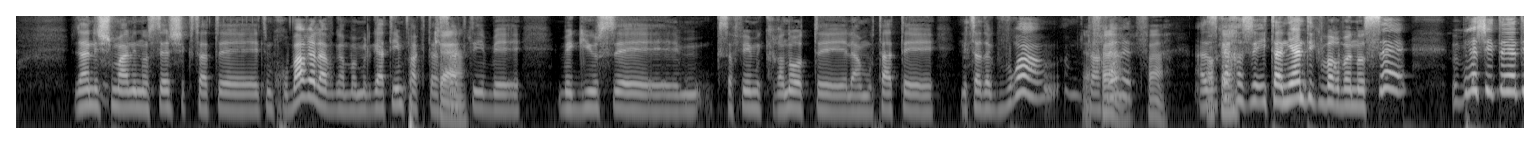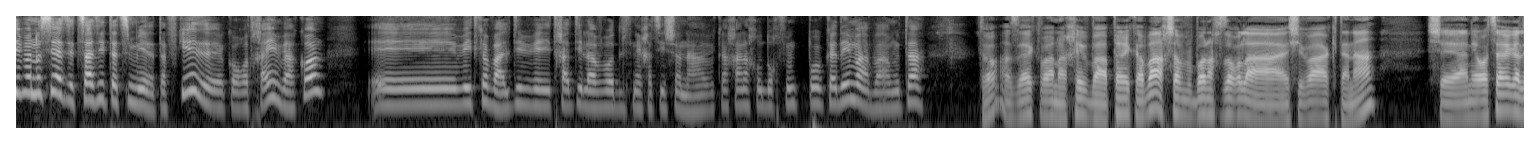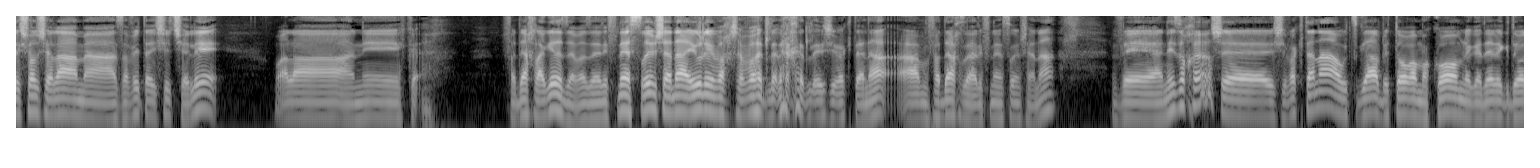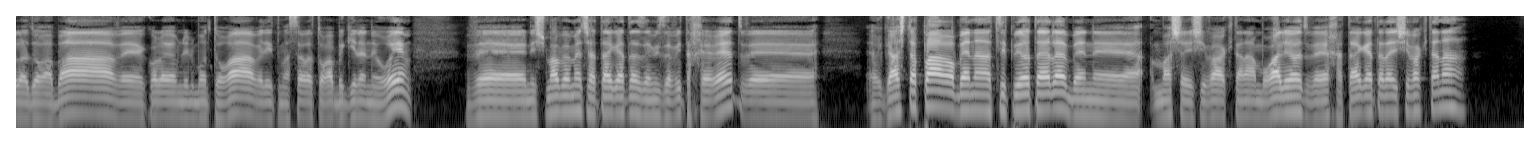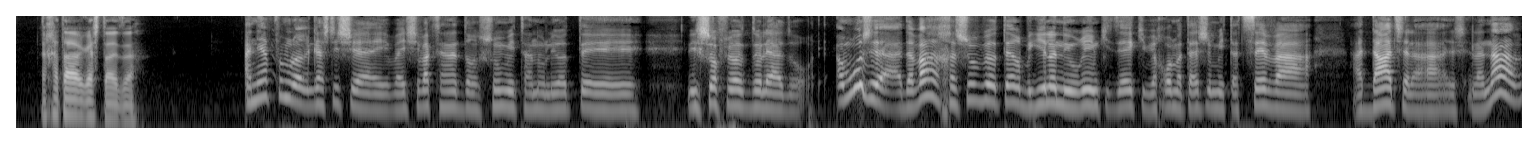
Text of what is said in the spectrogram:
זה היה נשמע לי נושא שקצת uh, הייתי מחובר אליו, גם במלגת אימפקט כן. עסקתי ב... בגיוס uh, כספים מקרנות uh, לעמותת uh, מצעד הגבורה, עמותה אחרת. יפה, יפה. אז okay. אוקיי. ככה שהתעניינתי כבר בנושא, ובגלל שהתעניינתי בנושא, אז הצעתי את עצמי לתפקיד, קורות חיים והכל, אה, והתקבלתי והתחלתי לעבוד לפני חצי שנה, וככה אנחנו דוחפים פה קדימה בעמותה. טוב, אז זה כבר נרחיב בפרק הבא. עכשיו בואו נחזור לישיבה הקטנה, שאני רוצה רגע לשאול שאלה מהזווית האישית שלי. וואלה, אני... מפדח להגיד את זה, אבל זה לפני 20 שנה היו לי מחשבות ללכת לישיבה קטנה. המפדח זה היה לפני 20 שנה. ואני זוכר שישיבה קטנה הוצגה בתור המקום לגדל לגדול לדור הבא, וכל היום ללמוד תורה ולהתמסר לתורה בגיל הנעורים, ונשמע באמת שאתה הגעת לזה מזווית אחרת, והרגשת פער בין הציפיות האלה, בין uh, מה שהישיבה הקטנה אמורה להיות, ואיך אתה הגעת לישיבה הקטנה? איך אתה הרגשת את זה? אני אף פעם לא הרגשתי שבישיבה הקטנה דרשו מאיתנו להיות... Uh... לשאוף להיות גדולי הדור. אמרו שהדבר החשוב ביותר בגיל הנעורים, כי זה כביכול מתי שמתעצב הדעת של, ה, של הנער,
